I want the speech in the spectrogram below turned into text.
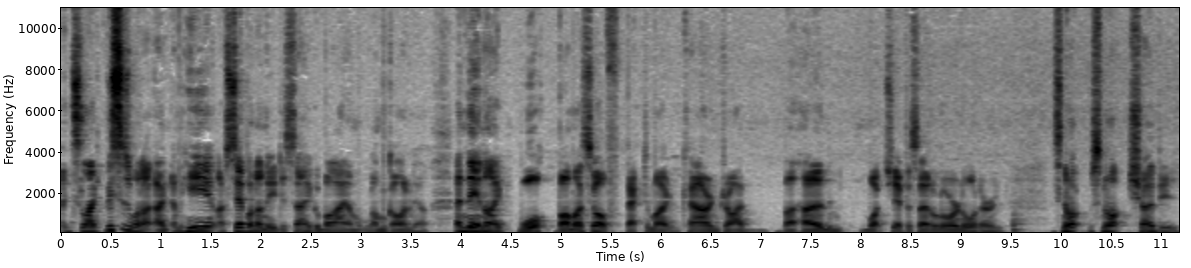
it's like this is what I, I'm here. I've said what I need to say. Goodbye. I'm, I'm gone now. And then I walk by myself back to my car and drive by home and watch episode of Law and Order. And it's not it's not showbiz.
